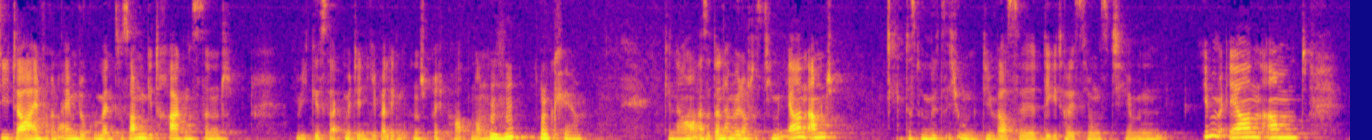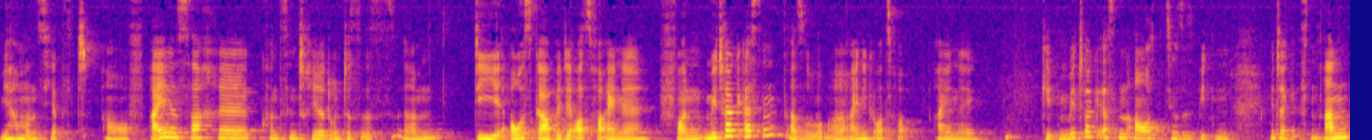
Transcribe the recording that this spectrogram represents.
die da einfach in einem Dokument zusammengetragen sind wie gesagt, mit den jeweiligen Ansprechpartnern. Mhm, okay. Genau, also dann haben wir noch das Team Ehrenamt. Das bemüht sich um diverse Digitalisierungsthemen im Ehrenamt. Wir haben uns jetzt auf eine Sache konzentriert und das ist ähm, die Ausgabe der Ortsvereine von Mittagessen. Also äh, einige Ortsvereine geben Mittagessen aus bzw. bieten Mittagessen an.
